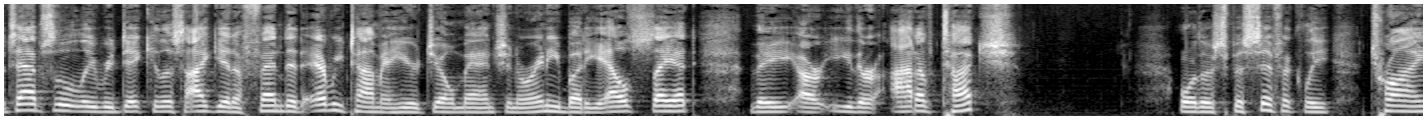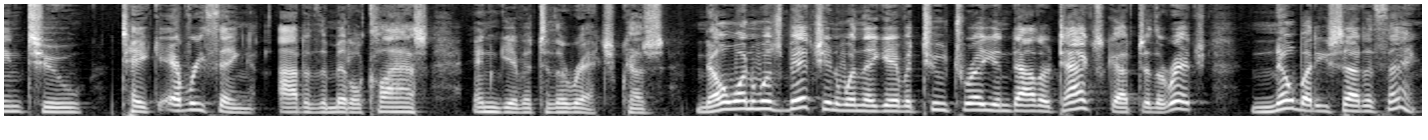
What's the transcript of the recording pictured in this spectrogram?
It's absolutely ridiculous. I get offended every time I hear Joe Manchin or anybody else say it. They are either out of touch or they're specifically trying to take everything out of the middle class and give it to the rich because no one was bitching when they gave a $2 trillion tax cut to the rich. Nobody said a thing.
